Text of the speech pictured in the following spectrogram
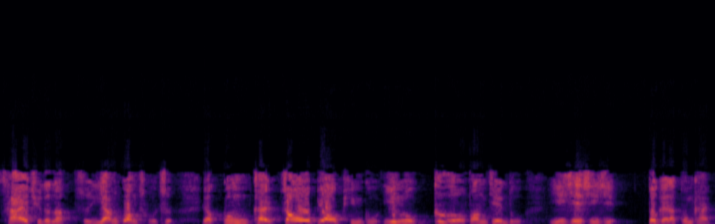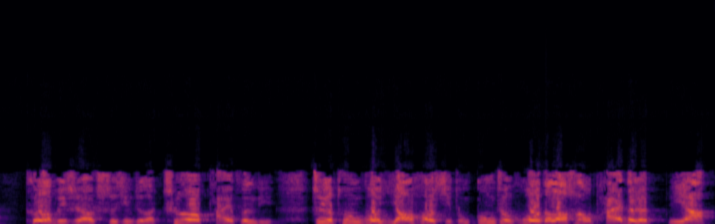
采取的呢是阳光处置，要公开招标评估，引入各方监督，一切信息都给它公开。特别是要实行这个车牌分离，只有通过摇号系统公证获得了号牌的人，你呀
